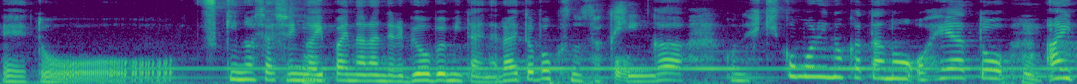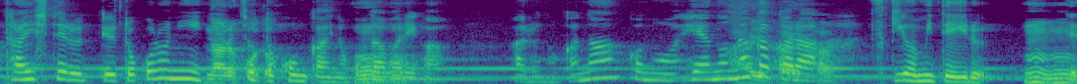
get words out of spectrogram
えっ、と、月の写真がいっぱい並んでる屏風みたいなライトボックスの作品が、この引きこもりの方のお部屋とうん。相対してるっていうところに、ちょっと今回のこだわりがあるのかな？この部屋の中からはい月を見ている。うんうんうんうん。で、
